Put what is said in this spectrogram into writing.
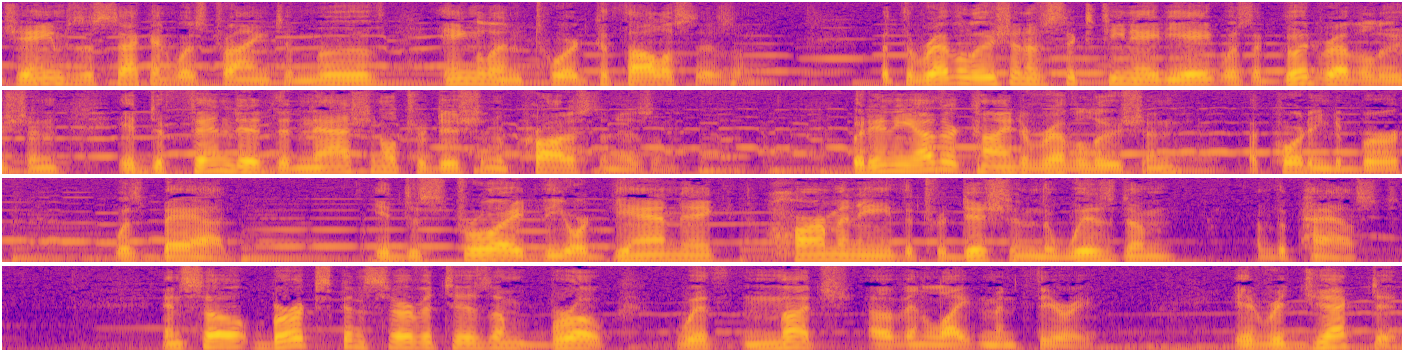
James II was trying to move England toward Catholicism. But the revolution of 1688 was a good revolution. It defended the national tradition of Protestantism. But any other kind of revolution, according to Burke, was bad. It destroyed the organic harmony, the tradition, the wisdom of the past. And so Burke's conservatism broke with much of Enlightenment theory. It rejected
